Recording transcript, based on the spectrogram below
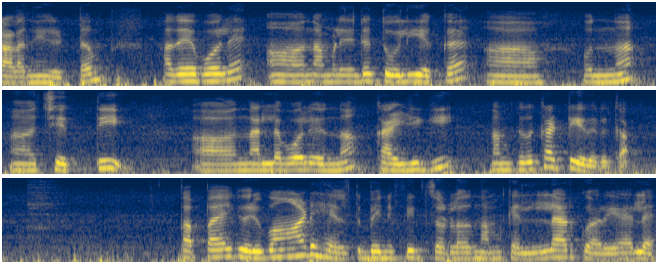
കളഞ്ഞ് കിട്ടും. അതേപോലെ നമ്മളിതിന്റെ തൊലിയൊക്കെ ഒന്ന് ചെത്തി നല്ലപോലെ ഒന്ന് കഴുകി നമുക്കിത് കട്ട് ചെയ്തെടുക്കാം. പപ്പായയ്ക്ക് ഒരുപാട് ഹെൽത്ത് ബെനിഫിറ്റ്സ് ഉള്ളത് നമുക്ക് എല്ലാവർക്കും അറിയാം അല്ലേ?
